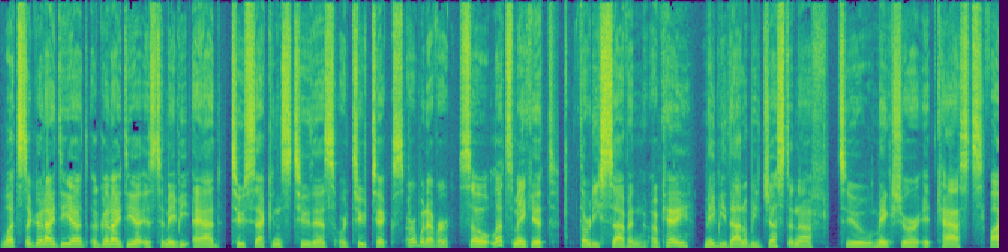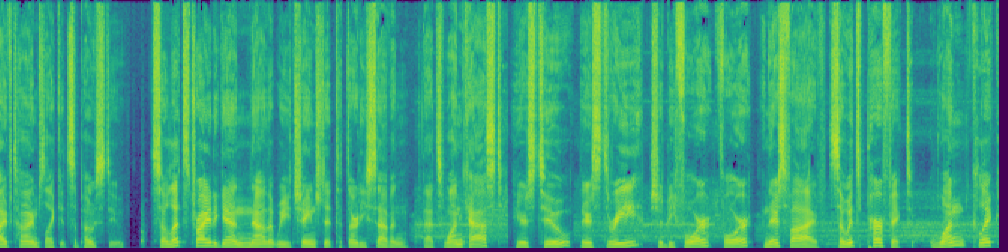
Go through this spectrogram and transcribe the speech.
what's the good idea? A good idea is to maybe add two seconds to this or two ticks or whatever. So let's make it 37, okay? Maybe that'll be just enough to make sure it casts five times like it's supposed to. So let's try it again now that we changed it to 37. That's one cast. Here's two. There's three. Should be four. Four. And there's five. So it's perfect. One click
